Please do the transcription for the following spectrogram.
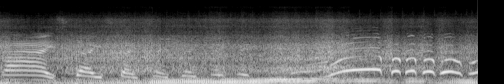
Nice, nice, nice, nice, nice, nice, nice. Woo-hoo-hoo-hoo-hoo.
